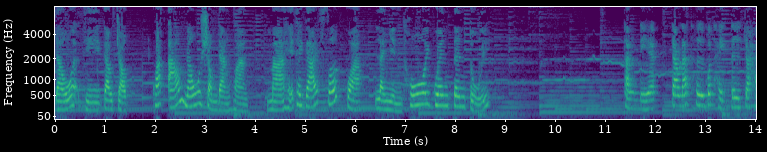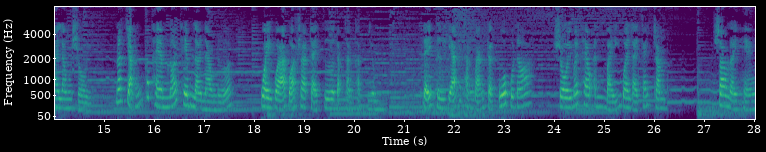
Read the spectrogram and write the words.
đầu thì cao trọc, khoác áo nấu sòng đàng hoàng, mà hễ thấy gái phớt qua là nhìn thôi quên tên tuổi. Thằng Địa trao lá thư của thầy Tư cho Hai Long rồi. Nó chẳng có thèm nói thêm lời nào nữa. Quay quả bỏ ra trại cưa gặp thằng Thạch Nhung. Để từ giả cái thằng bạn trật úa của nó, rồi mới theo anh Bảy quay lại cái trăm. Sau lời hẹn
